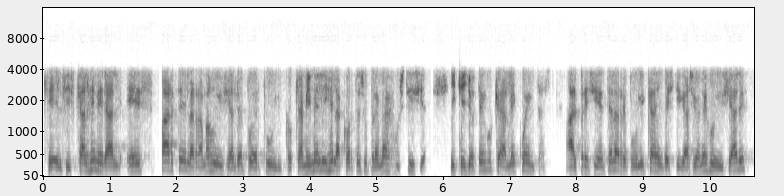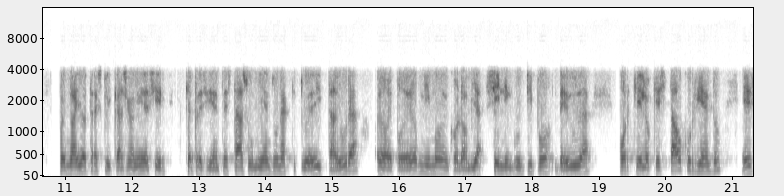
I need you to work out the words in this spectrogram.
que el fiscal general es parte de la rama judicial del poder público, que a mí me elige la Corte Suprema de Justicia y que yo tengo que darle cuentas al presidente de la República de investigaciones judiciales, pues no hay otra explicación y decir que el presidente está asumiendo una actitud de dictadura o de poder omnímodo en Colombia sin ningún tipo de duda, porque lo que está ocurriendo es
